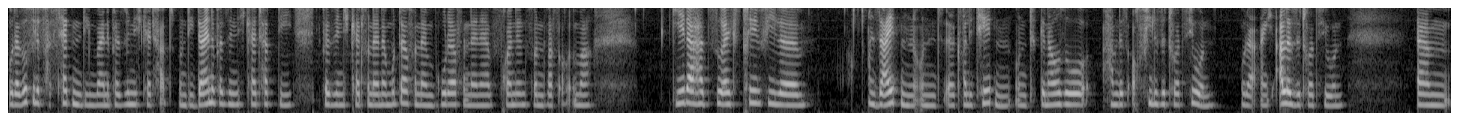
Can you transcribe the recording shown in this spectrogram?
oder so viele Facetten, die meine Persönlichkeit hat und die deine Persönlichkeit hat, die, die Persönlichkeit von deiner Mutter, von deinem Bruder, von deiner Freundin, von was auch immer. Jeder hat so extrem viele Seiten und äh, Qualitäten und genauso haben das auch viele Situationen oder eigentlich alle Situationen. Ähm,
